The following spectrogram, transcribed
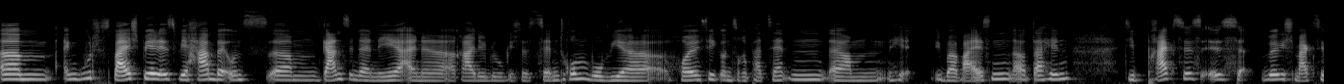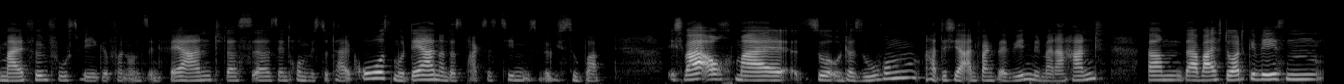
Ähm, ein gutes Beispiel ist, wir haben bei uns ähm, ganz in der Nähe ein radiologisches Zentrum, wo wir häufig unsere Patienten ähm, überweisen äh, dahin. Die Praxis ist wirklich maximal fünf Fußwege von uns entfernt. Das äh, Zentrum ist total groß, modern und das Praxisteam ist wirklich super. Ich war auch mal zur Untersuchung, hatte ich ja anfangs erwähnt, mit meiner Hand. Ähm, da war ich dort gewesen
